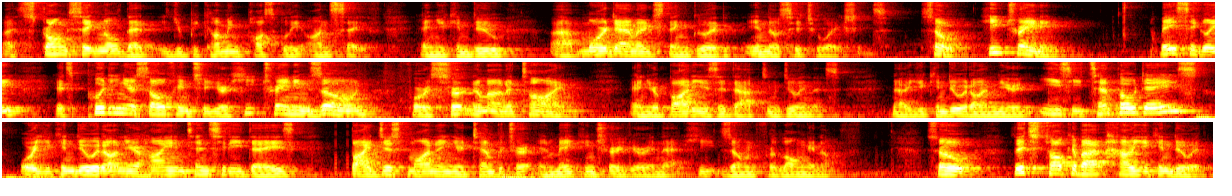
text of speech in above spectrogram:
a strong signal that you're becoming possibly unsafe and you can do uh, more damage than good in those situations. So heat training, basically it's putting yourself into your heat training zone for a certain amount of time and your body is adapting doing this. Now you can do it on your easy tempo days or you can do it on your high intensity days by just monitoring your temperature and making sure you're in that heat zone for long enough. So let's talk about how you can do it.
